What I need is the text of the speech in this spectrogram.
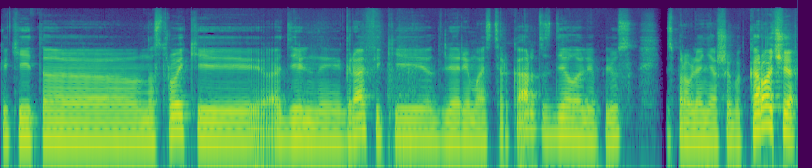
какие-то настройки, отдельные графики для ремастер карт сделали, плюс исправление ошибок. Короче,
